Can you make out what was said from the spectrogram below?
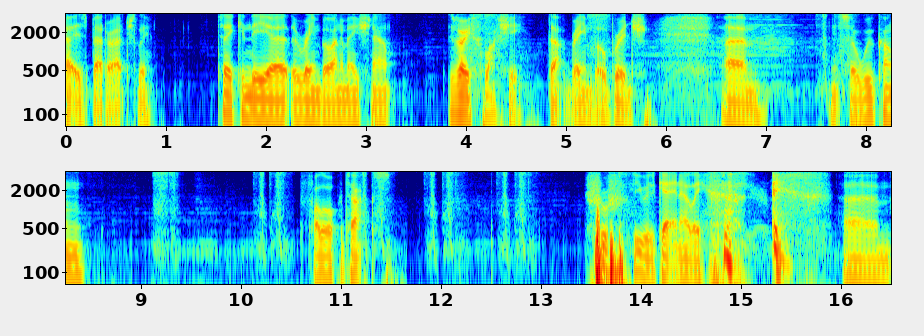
That is better, actually. taking the uh, the rainbow animation out. It's very flashy that rainbow bridge. Um, so Wukong follow up attacks. Whew, he was getting Ellie. um,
